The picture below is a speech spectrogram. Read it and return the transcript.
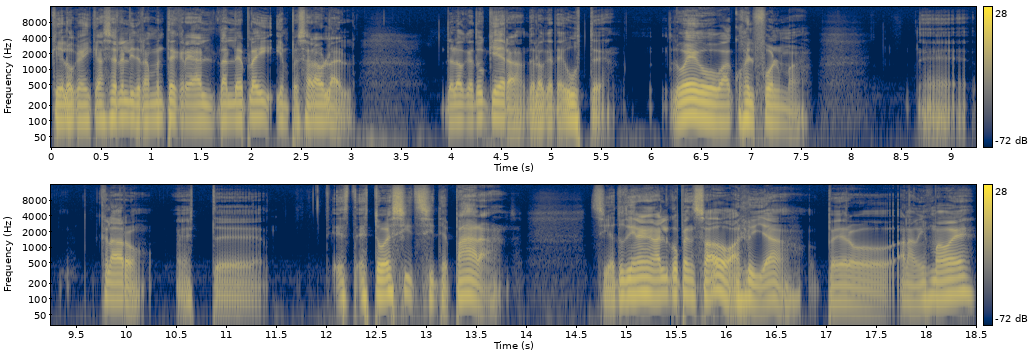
que lo que hay que hacer es literalmente crear, darle play y empezar a hablar de lo que tú quieras, de lo que te guste. Luego va a coger forma. Eh, claro, este, es- esto es si, si te para. Si ya tú tienes algo pensado, hazlo y ya. Pero a la misma vez,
